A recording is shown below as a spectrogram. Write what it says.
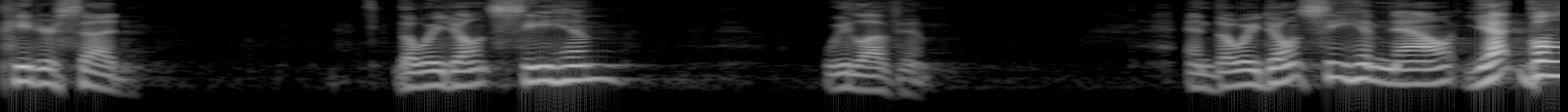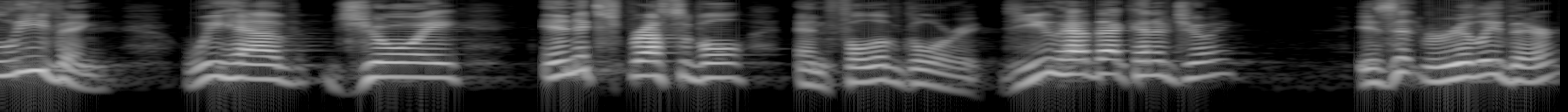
Peter said, Though we don't see him, we love him. And though we don't see him now, yet believing, we have joy inexpressible and full of glory. Do you have that kind of joy? Is it really there?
